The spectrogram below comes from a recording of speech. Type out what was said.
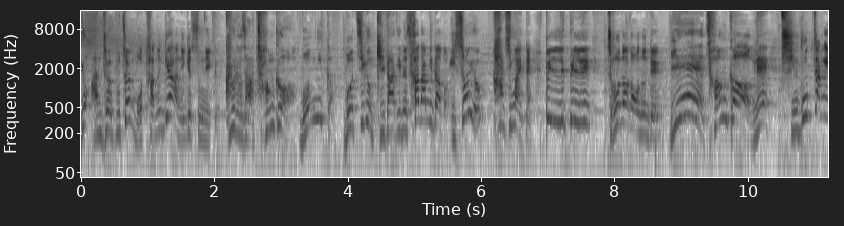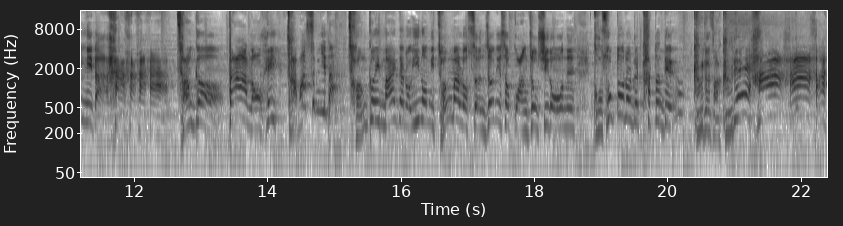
요 안절부절 못하는 게 아니겠습니까? 그러자 청거 뭡니까? 뭐 지금 기다리는 사람이라도 있어요? 하지만 이때 삐리삐리 전화가 오는데 예 청거 내 친국장입니다. 하하하하. 청거 따로회 잡았습니다. 청거의 말대로 이놈이 정말로 선전에서 광저우시로 오는 고속도로를 탔던데요. 그러자 그래 하하하.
